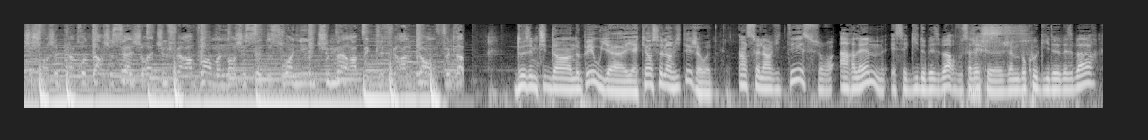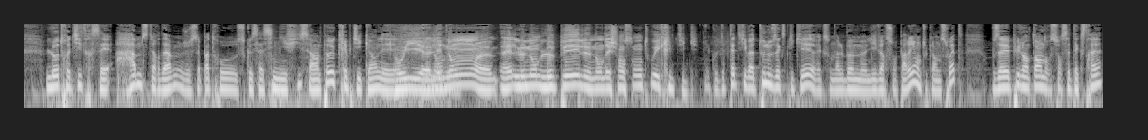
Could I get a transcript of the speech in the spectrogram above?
J'ai changé bien trop tard, je sais, j'aurais dû le faire avant. Maintenant j'essaie de soigner une tumeur avec les feralgans. On fait de la Deuxième titre d'un EP où il y a, y a qu'un seul invité, Jawad. un seul invité sur Harlem et c'est Guy de Besbar. Vous savez Yes. que j'aime beaucoup Guy de Besbar. L'autre titre c'est Amsterdam. Je sais pas trop ce que ça signifie. C'est un peu cryptique, hein, les, Oui, euh, les noms, euh, euh, le nom de l'EP, le nom des chansons, tout est cryptique. Écoutez, peut-être qu'il va tout nous expliquer avec son album L'hiver sur Paris. En tout cas, on le souhaite. Vous avez pu l'entendre sur cet extrait.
